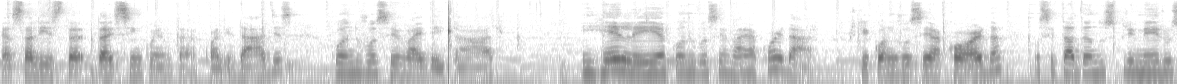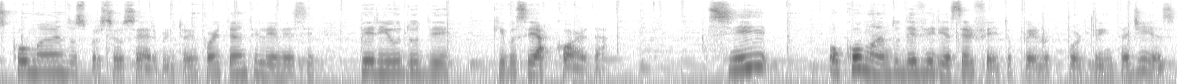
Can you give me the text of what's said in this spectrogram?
essa lista das 50 qualidades quando você vai deitar e releia quando você vai acordar, porque quando você acorda, você está dando os primeiros comandos para o seu cérebro, então é importante ler nesse período de que você acorda. Se o comando deveria ser feito pelo, por 30 dias,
